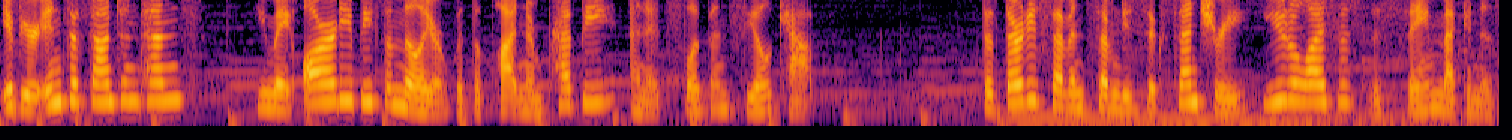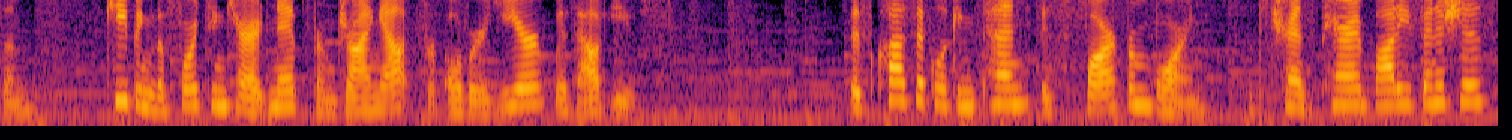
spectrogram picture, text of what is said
If you're into fountain pens, you may already be familiar with the Platinum Preppy and its slip and seal cap. The 3776 Century utilizes the same mechanism, keeping the 14 karat nib from drying out for over a year without use. This classic looking pen is far from boring, with transparent body finishes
